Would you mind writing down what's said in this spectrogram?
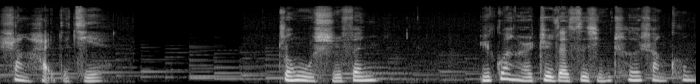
《上海的街》。中午时分，鱼贯而至的自行车上空，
